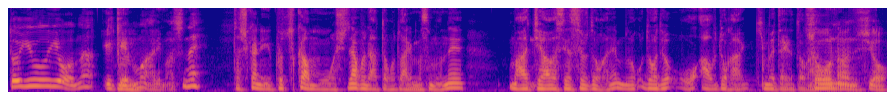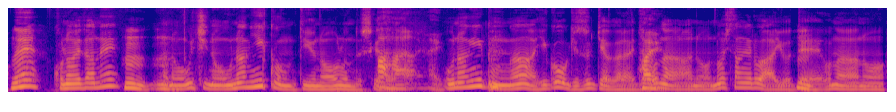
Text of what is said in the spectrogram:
というような意見もありますね。確かにいくつかもうしなくなったことありますもんね待ち合わせするとかねどどこで会うとか決めたりとか。そうなんですよ。ね。この間ね、うんうん。あのうちのうなぎくんっていうのがおるんですけど、あはいはい。うなぎくんが飛行機好きやから言って、はい。ほなあの乗してあげるわ言うて、ほなあの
